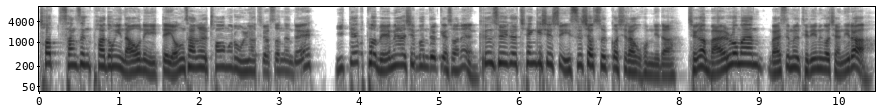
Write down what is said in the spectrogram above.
첫 상승 파동이 나오는 이때 영상을 처음으로 올려드렸었는데 이때부터 매매하신 분들께서는 큰 수익을 챙기실 수 있으셨을 것이라고 봅니다. 제가 말로만 말씀을 드리는 것이 아니라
